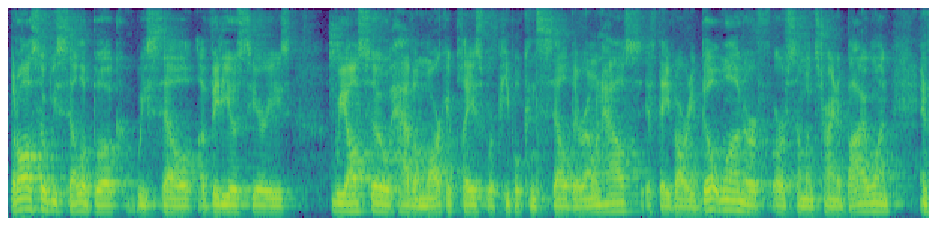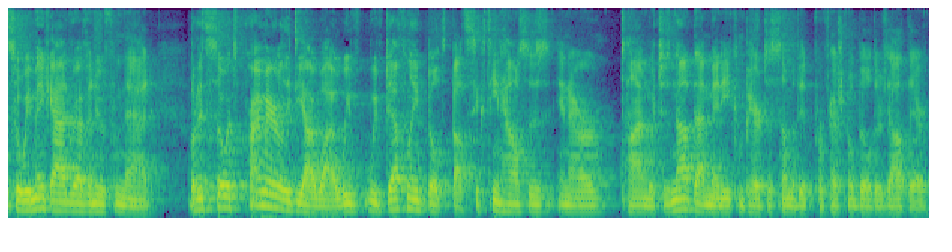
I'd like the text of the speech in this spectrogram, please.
but also we sell a book, we sell a video series. We also have a marketplace where people can sell their own house if they've already built one or if, or if someone's trying to buy one. And so we make ad revenue from that. But it's so it's primarily DIY. We've we've definitely built about 16 houses in our time, which is not that many compared to some of the professional builders out there.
